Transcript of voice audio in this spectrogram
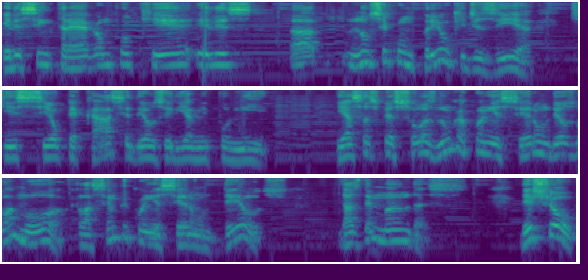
eles se entregam porque eles uh, não se cumpriu o que dizia que se eu pecasse Deus iria me punir. E essas pessoas nunca conheceram Deus do amor, elas sempre conheceram Deus das demandas. Deixa eu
